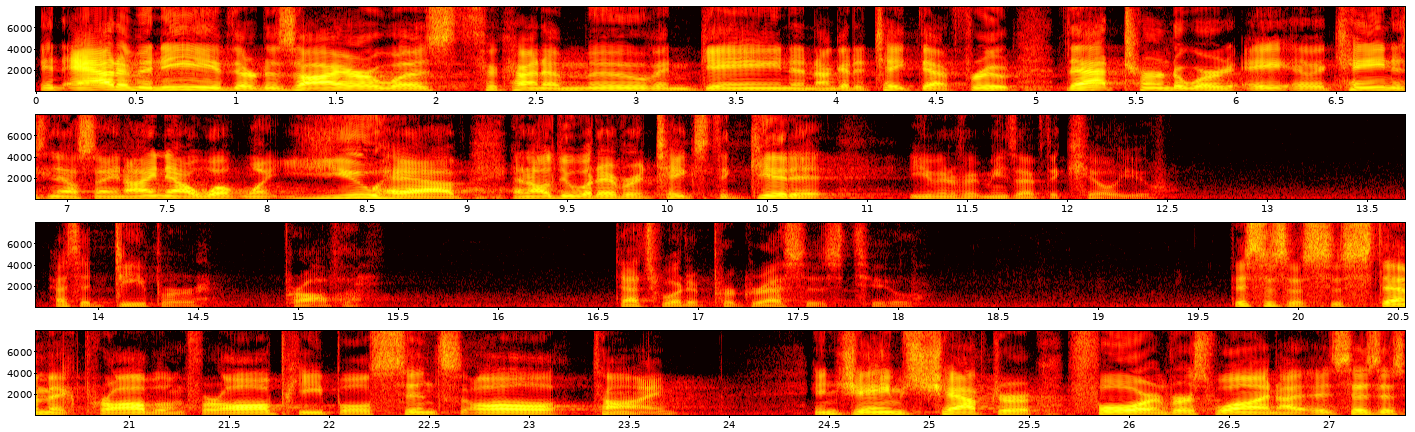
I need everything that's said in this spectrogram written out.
in Adam and Eve, their desire was to kind of move and gain, and I'm going to take that fruit. That turned to where uh, Cain is now saying, I now want what you have, and I'll do whatever it takes to get it, even if it means I have to kill you. That's a deeper problem. That's what it progresses to. This is a systemic problem for all people since all time. In James chapter 4 and verse 1, it says this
